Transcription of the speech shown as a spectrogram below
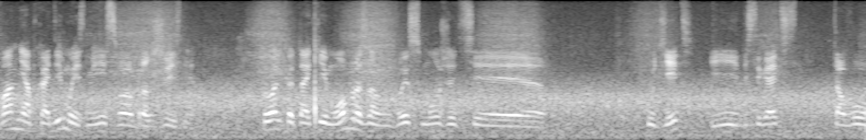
Вам необходимо изменить свой образ жизни. Только таким образом вы сможете худеть и достигать того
